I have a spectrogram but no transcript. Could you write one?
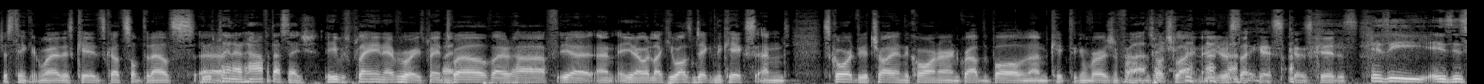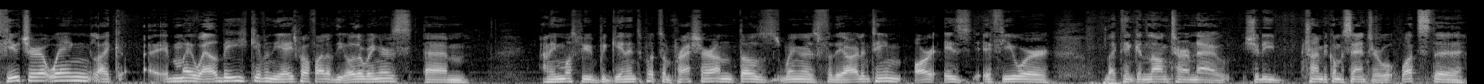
just thinking, wow, this kid's got something else. He was Uh, playing out half at that stage. he was playing everywhere. He was playing Right. 12 out half, yeah, and you know, like he wasn't taking the kicks and scored the try in the corner and grabbed the ball and, and kicked the conversion from Right. the touchline. and you're just like, this, this kid is. Is he? Is his future at wing? Like it may well be, given the age profile of the other wingers. Um, and he must be beginning to put some pressure on those wingers for the Ireland team. Or is if you were like thinking long term now, should he try and become a centre? What's the?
